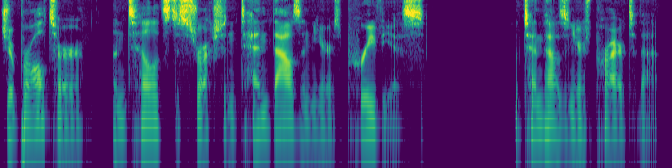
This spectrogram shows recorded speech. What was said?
gibraltar until its destruction 10,000 years previous. So 10,000 years prior to that.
